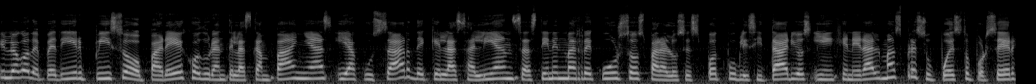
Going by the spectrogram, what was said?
Y luego de pedir piso parejo durante las campañas y acusar de que las alianzas tienen más recursos para los spots publicitarios y en general más presupuesto por ser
